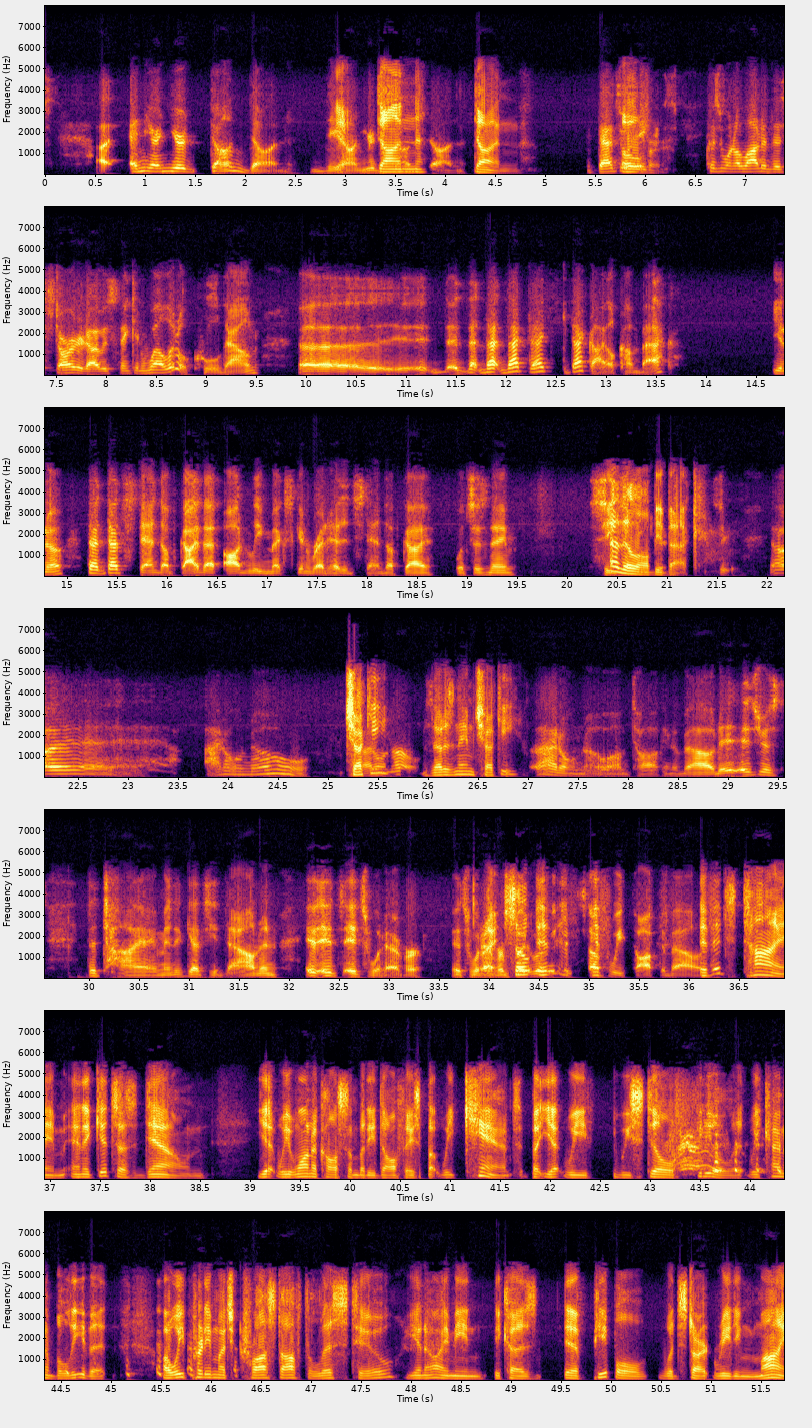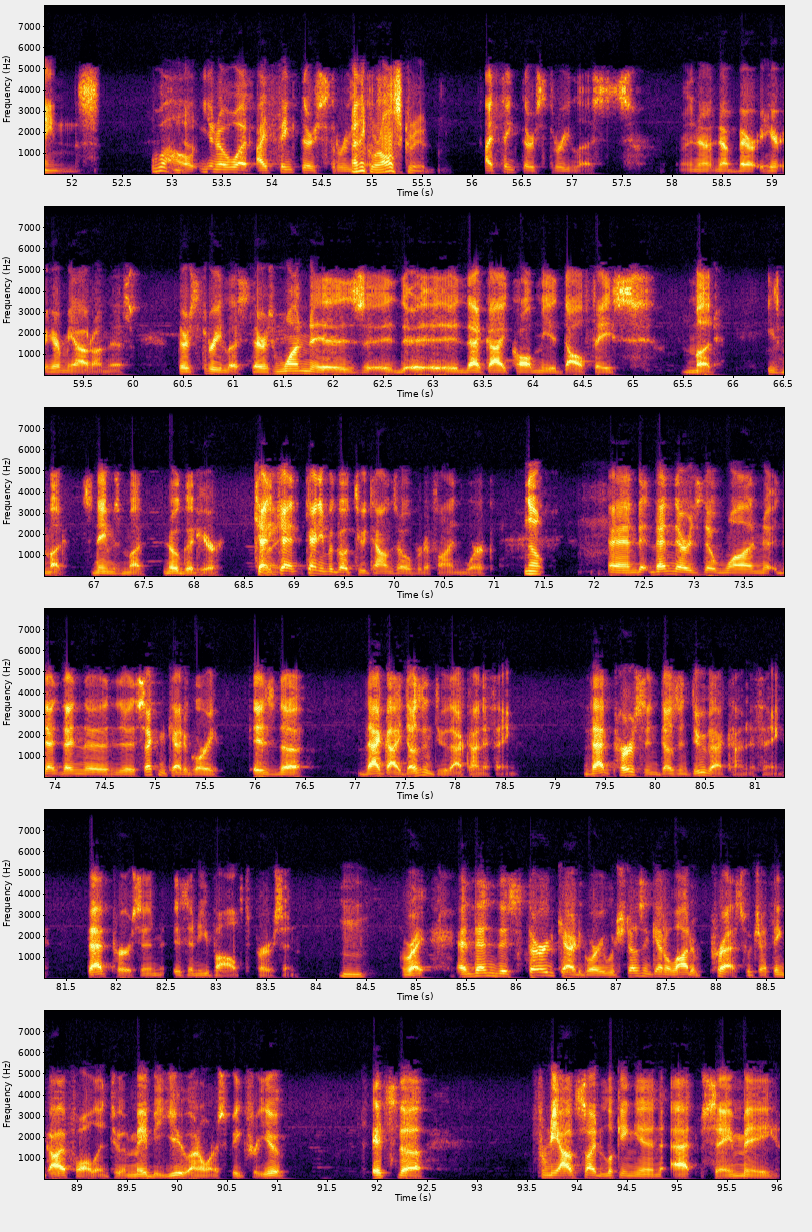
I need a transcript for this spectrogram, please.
uh, and you're you're done done Dion. Yeah, you're done. done done. Done. That's Over. because when a lot of this started, I was thinking, well, it'll cool down. Uh, that that that that that guy will come back. You know that that stand-up guy, that oddly Mexican redheaded stand-up guy. What's his name? C- And they'll all be back. Uh, I don't know. Chucky? don't know. Is that his name? Chucky? I don't know what I'm talking about. It, it's just the time, and it gets you down, and it, it's it's whatever. It's whatever. Right. So but if- it's stuff if- we've talked about. If it's time and it gets us down, yet we want to call somebody dollface, but we can't, but yet we we still feel it, we kind of believe it. Are we pretty much crossed off the list too? You know, I mean, because if people would start reading minds, well, you know what? I think there's three. I think we're all screwed. I think there's three lists. You know, now bear, hear, hear me out on this. There's three lists. There's one is uh, uh, that guy called me a doll face. Mud. He's mud. His name's Mud. No good here. Can't, Right. can't, can't even go two towns over to find work. No. And then there's the one. Then, then the the second category is the that guy doesn't do that kind of thing. That person doesn't do that kind of thing. That person is an evolved person. Hmm. Right. And then this third category, which doesn't get a lot of press, which I think I fall into, and maybe you, I don't want to speak for you. It's the, from the outside looking in at, say, me,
